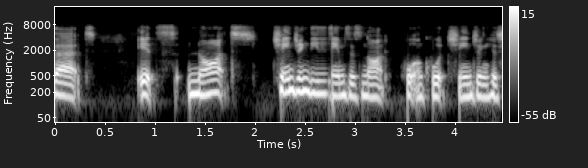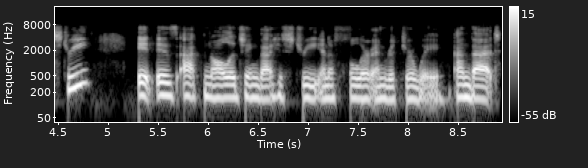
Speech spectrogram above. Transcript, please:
That it's not changing these names is not quote unquote changing history it is acknowledging that history in a fuller and richer way, and that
